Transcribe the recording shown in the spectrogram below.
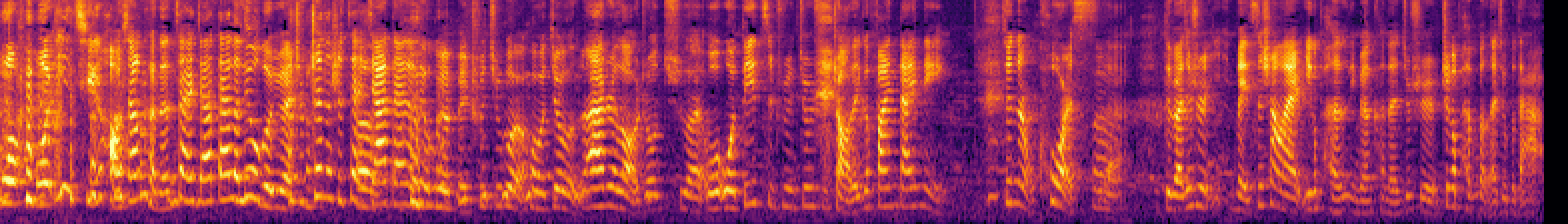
我我我疫情好像可能在家待了六个月，就真的是在家待了六个月，没出去过以后，就拉着老周去了。我我第一次出去就是找了一个 fine dining，就那种 course，、嗯对吧？就是每次上来一个盆里面可能就是这个盆本来就不大，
